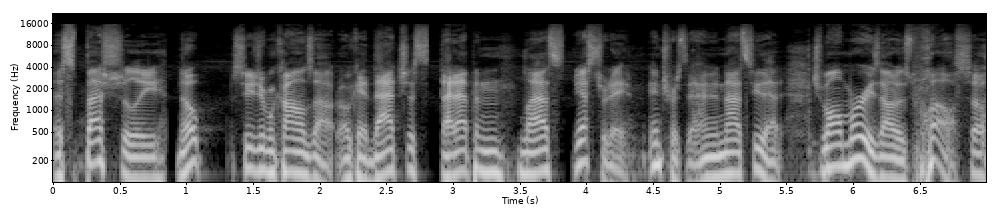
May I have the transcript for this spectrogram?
especially, nope, CJ McCollum's out. Okay, that just that happened last yesterday. Interesting. I did not see that. Jamal Murray's out as well. So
